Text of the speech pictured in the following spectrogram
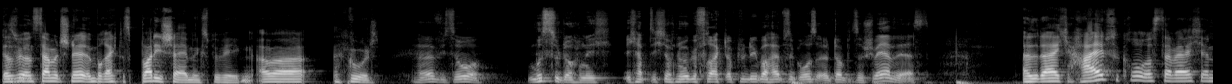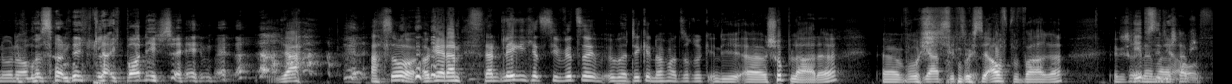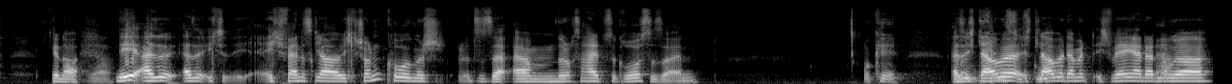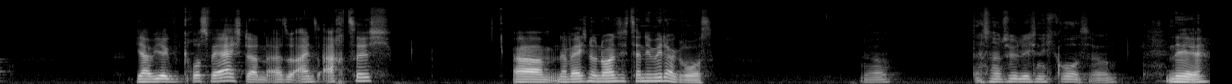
dass Mhm. wir uns damit schnell im Bereich des Bodyshamings bewegen. Aber gut. Hä, wieso? Musst du doch nicht. Ich habe dich doch nur gefragt, ob du lieber halb so groß oder doppelt so schwer wärst. Also da ich halb so groß, da wäre ich ja nur Du noch. musst doch nicht gleich Bodyshamen. Ja. Ach so, okay, dann, dann lege ich jetzt die Witze über Dicke nochmal zurück in die äh, Schublade, äh, wo, ich, bitte. wo ich sie aufbewahre. In die Heb sie in meiner dir auf. Genau. Ja. Nee, also, also ich, ich fände es, glaube ich, schon komisch, zu, ähm, nur noch so halb so groß zu sein. Okay. Also Und ich glaube, ich glaube, damit, ich wäre ja dann Ja. nur, ja, wie groß wäre ich dann? Also 1,80. Ähm, dann wäre ich nur 90 Zentimeter groß. Ja. Das ist natürlich nicht groß, ja. Nee.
